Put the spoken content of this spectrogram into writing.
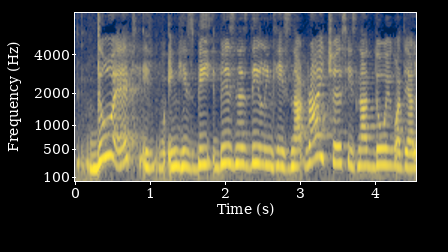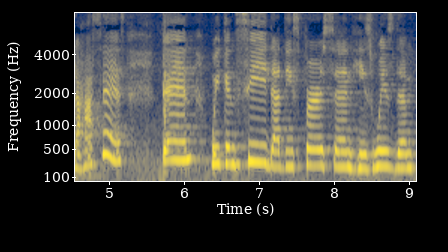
do it, if in his business dealing he's not righteous, he's not doing what the Allah says, then we can see that this person, his wisdom,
